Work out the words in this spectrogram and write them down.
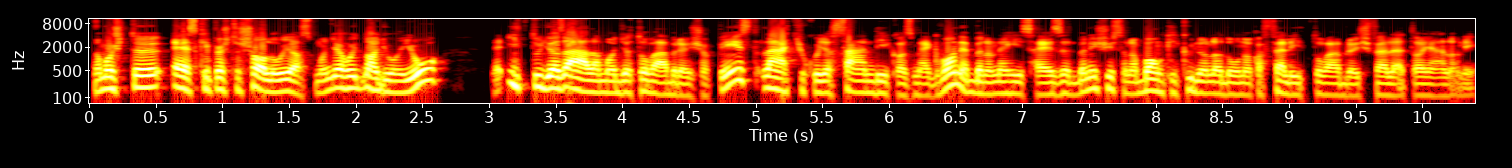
Na most ehhez képest a Sallói azt mondja, hogy nagyon jó, de itt ugye az állam adja továbbra is a pénzt, látjuk, hogy a szándék az megvan ebben a nehéz helyzetben is, hiszen a banki különadónak a felét továbbra is fel lehet ajánlani.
